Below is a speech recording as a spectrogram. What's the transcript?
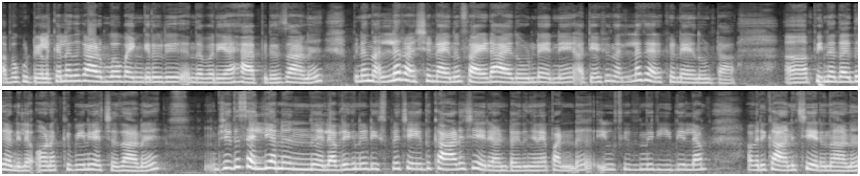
അപ്പോൾ കുട്ടികൾക്കെല്ലാം അത് കാണുമ്പോൾ ഭയങ്കര ഒരു എന്താ പറയുക ഹാപ്പിനെസ് ആണ്. പിന്നെ നല്ല റഷ് ഉണ്ടായിരുന്നു. ഫ്രൈഡേ ആയതുകൊണ്ട് തന്നെ അത്യാവശ്യം നല്ല തിരക്കുണ്ടായിരുന്നു കേട്ടോ പിന്നെ അതായത് കണ്ടില്ലേ ഉണക്കമീൻ വെച്ചതാണ്. പക്ഷെ ഇത് സെല്ല് ചെയ്യാനൊന്നുമില്ല. അവരിങ്ങനെ ഡിസ്പ്ലേ ചെയ്ത് കാണിച്ചു തരാം കേട്ടോ ഇതിങ്ങനെ പണ്ട് യൂസ് ചെയ്തിരുന്ന രീതിയെല്ലാം അവർ കാണിച്ചു തരുന്നതാണ്.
